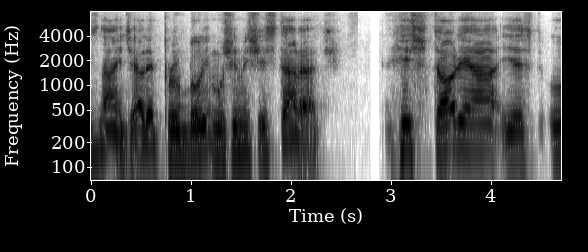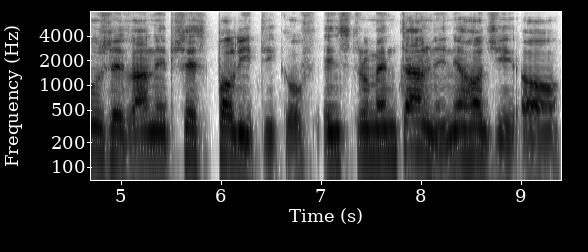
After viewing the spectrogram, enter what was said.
znajdzie, ale próbuj, musimy się starać. Historia jest używana przez polityków instrumentalnie. Nie chodzi o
